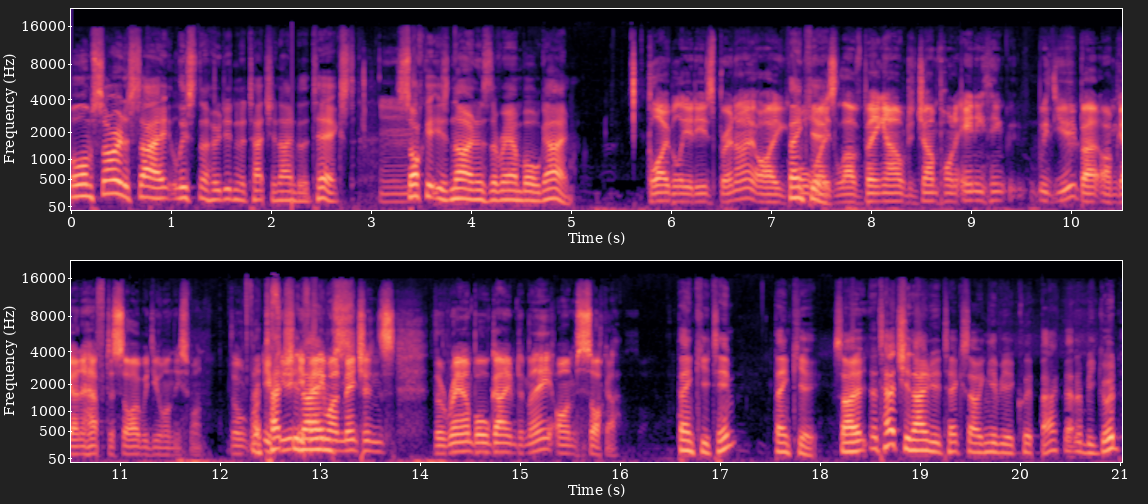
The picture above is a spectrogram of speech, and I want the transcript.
Well, I'm sorry to say, listener who didn't attach your name to the text, Mm. soccer is known as the round ball game. Globally, it is Breno. I Thank you. always love being able to jump on anything with you, but I'm going to have to side with you on this one. The, if Attach you, your if anyone mentions the round ball game to me, I'm soccer. Thank you, Tim. Thank you. So attach your name to your text so I can give you a clip back. That'd be good.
